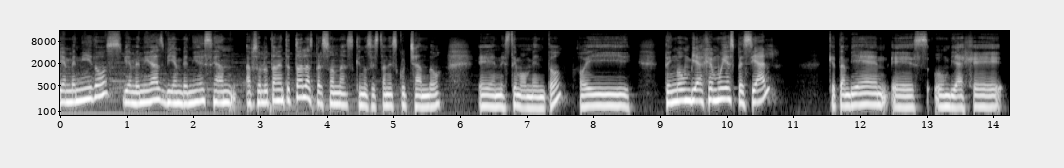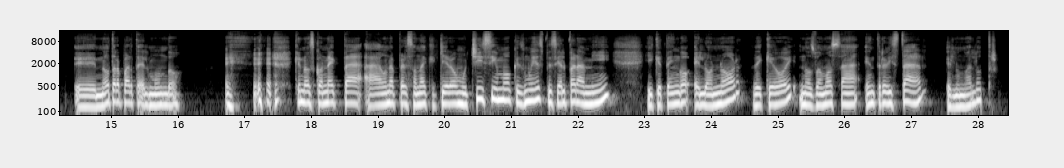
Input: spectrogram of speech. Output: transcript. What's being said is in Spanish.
Bienvenidos, bienvenidas, bienvenidas sean absolutamente todas las personas que nos están escuchando en este momento. Hoy tengo un viaje muy especial, que también es un viaje en otra parte del mundo, que nos conecta a una persona que quiero muchísimo, que es muy especial para mí y que tengo el honor de que hoy nos vamos a entrevistar el uno al otro.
